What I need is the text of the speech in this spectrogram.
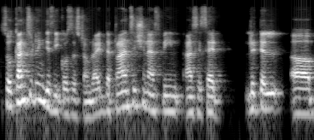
so considering this ecosystem, right, the transition has been, as I said, little uh,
